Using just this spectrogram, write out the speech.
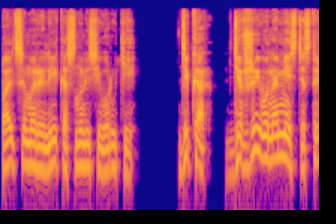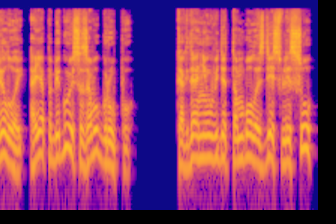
Пальцы Мэрили коснулись его руки. «Дикар, держи его на месте стрелой, а я побегу и созову группу. Когда они увидят Тамбола здесь, в лесу,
